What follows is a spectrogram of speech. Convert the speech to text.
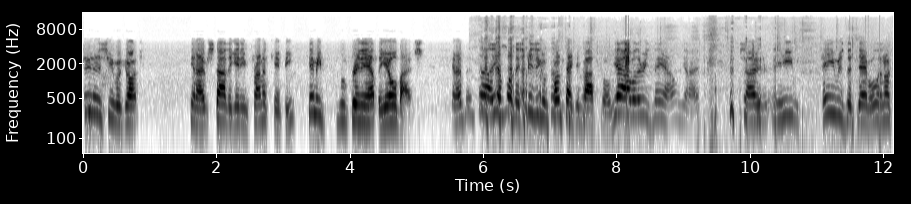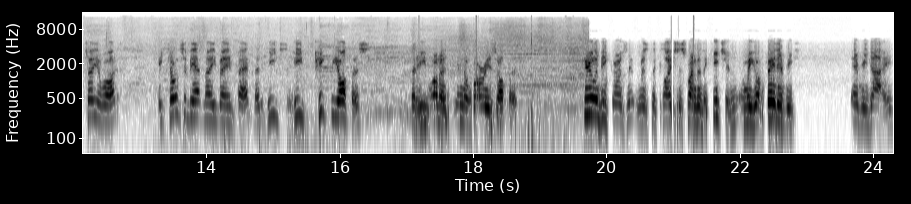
soon as you were got, you know, started to get in front of Kempy, Kempy would bring out the elbows. You know, oh, yeah, well, there's physical contact in basketball. Yeah, well, there is now. You know, so he he was the devil, and I tell you what, he talks about me being fat, but he he picked the office that he wanted in the Warriors office purely because it was the closest one to the kitchen, and we got fed every every day,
